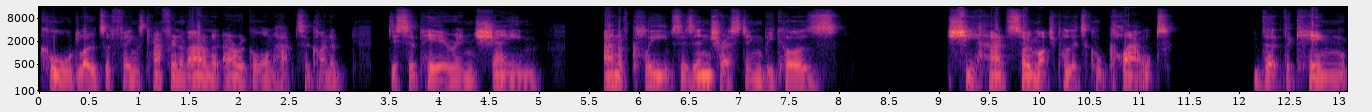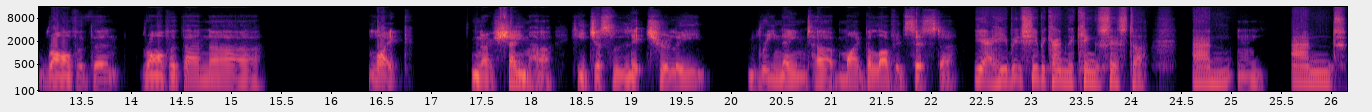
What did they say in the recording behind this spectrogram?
called loads of things. Catherine of Aragon had to kind of disappear in shame. Anne of Cleves is interesting because she had so much political clout that the king, rather than rather than uh, like you know shame her, he just literally renamed her my beloved sister. yeah he she became the king's sister, um, Mm. and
